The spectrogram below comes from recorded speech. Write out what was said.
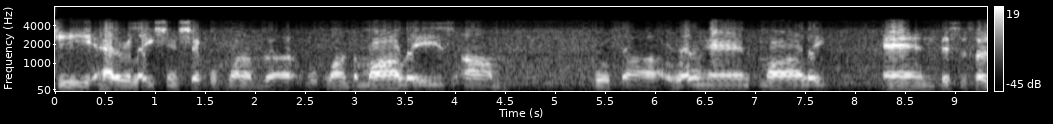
she had a relationship with one of the with one of the Marleys, um, with uh, Rohan Marley, and this is her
